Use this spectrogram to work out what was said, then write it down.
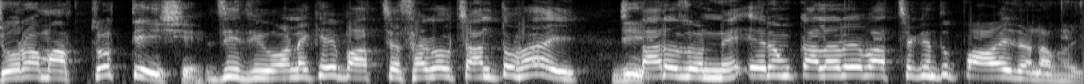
জোড়া মাত্র তেইশে। জি জি অনেকেই বাচ্চা ছাগল চান তো ভাই। তার জন্য এরকম কালারের বাচ্চা কিন্তু পাওয়াই যায় না ভাই।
